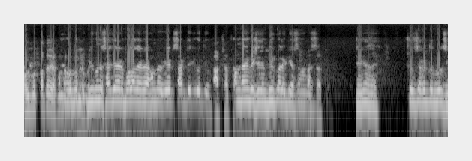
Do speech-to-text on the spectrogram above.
হোলবোট কত করে কোনটা কত হোল বিভিন্ন সাইজের বলা যায় এখন রেট করে দিব আচ্ছা আচ্ছা কম দামে বেশি দাম দুই কোয়ালিটি আছে আমার আচ্ছা আচ্ছা ঠিক আছে সুইচ জ্যাকেট তো বলছি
